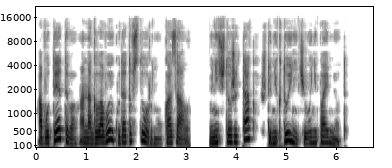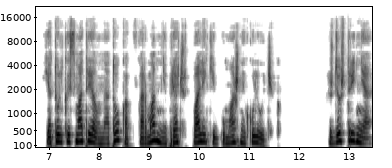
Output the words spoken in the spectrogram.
А вот этого она головой куда-то в сторону указала. Уничтожить так, что никто и ничего не поймет. Я только и смотрела на то, как в карман мне прячут маленький бумажный кулечек. «Ждешь три дня»,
